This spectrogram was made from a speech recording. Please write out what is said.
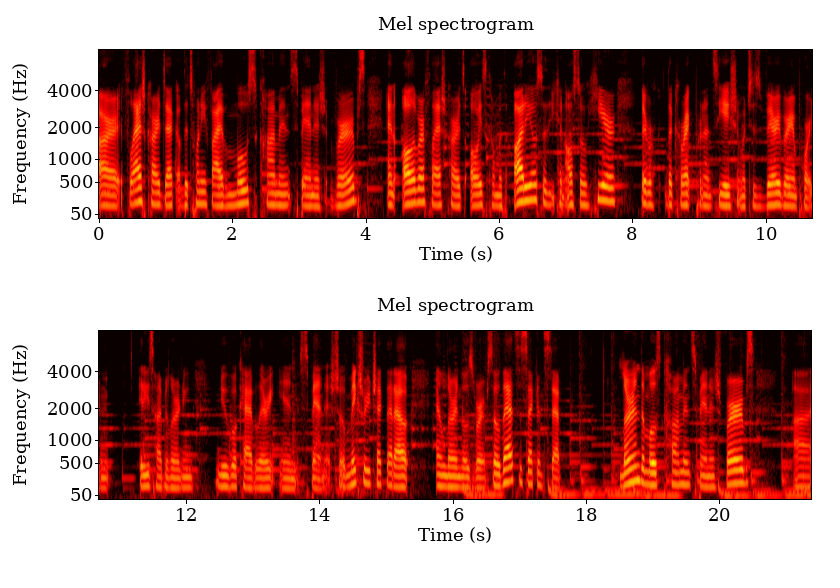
our flashcard deck of the 25 most common Spanish verbs. And all of our flashcards always come with audio so that you can also hear the, the correct pronunciation, which is very, very important anytime you're learning new vocabulary in Spanish. So make sure you check that out and learn those verbs. So that's the second step. Learn the most common Spanish verbs uh,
